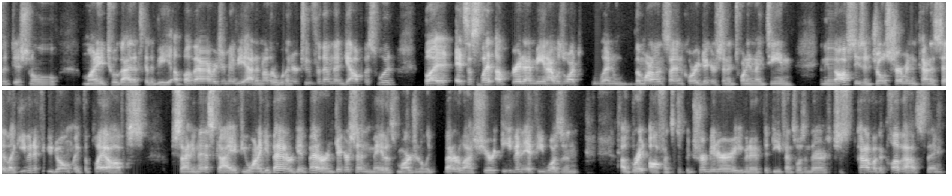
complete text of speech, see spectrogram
additional money to a guy that's going to be above average and maybe add another win or two for them than Galvis would. But it's a slight upgrade. I mean, I was watching when the Marlins signed Corey Dickerson in 2019 in the offseason, Joel Sherman kind of said, like, even if you don't make the playoffs, signing this guy, if you want to get better, get better. And Dickerson made us marginally better last year, even if he wasn't a great offensive contributor, even if the defense wasn't there. It's just kind of like a clubhouse thing,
